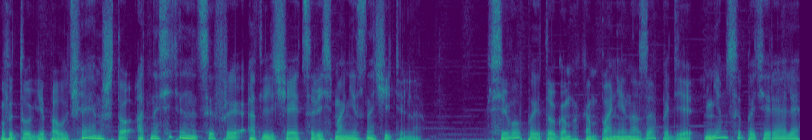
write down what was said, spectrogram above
В итоге получаем, что относительные цифры отличаются весьма незначительно. Всего по итогам кампании на Западе немцы потеряли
